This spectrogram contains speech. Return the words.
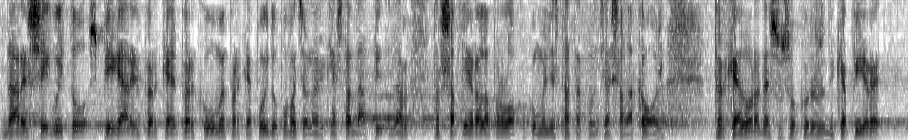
dare seguito, spiegare il perché e il per come, perché poi dopo faccio una richiesta dati per, per sapere alla Proloco come gli è stata concessa la cosa. Perché allora adesso sono curioso di capire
